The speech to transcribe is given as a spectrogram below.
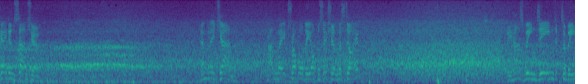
Jadon Sancho. Emre Can. Can they trouble the opposition this time? He has been deemed to be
